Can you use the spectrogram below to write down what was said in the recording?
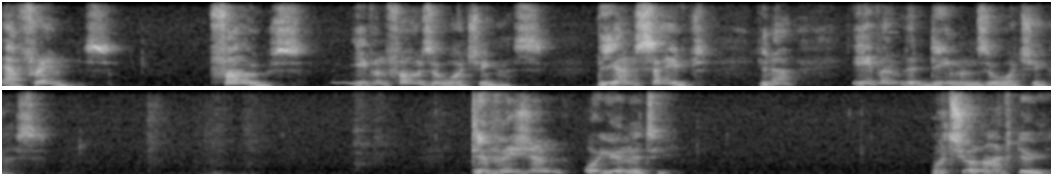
our friends, foes, even foes are watching us. The unsaved, you know, even the demons are watching us. Division or unity? What's your life doing?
